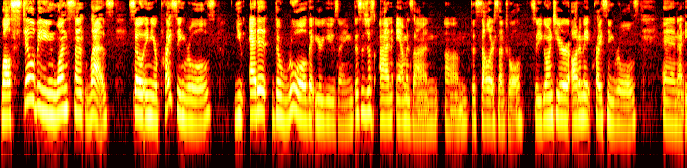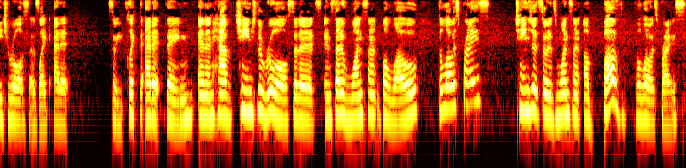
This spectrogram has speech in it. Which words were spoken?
while still being one cent less so in your pricing rules, you edit the rule that you're using. This is just on Amazon, um, the Seller Central. So you go into your automate pricing rules, and on each rule it says like edit. So you click the edit thing and then have change the rule so that it's instead of one cent below the lowest price, change it so it's one cent above the lowest price.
